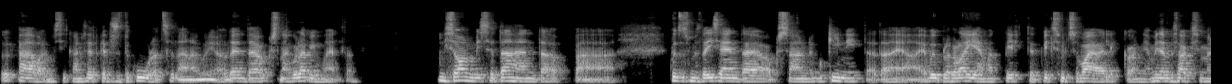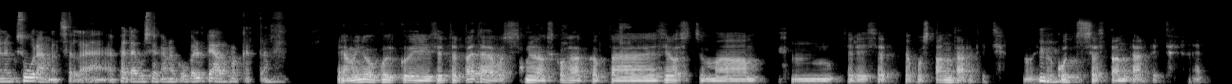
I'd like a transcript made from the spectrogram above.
päeval, mis iganes hetkel sa seda kuulad, seda nagu nii-öelda enda jaoks nagu läbi mõelda. mis on, mis see tähendab kuidas me seda iseenda jaoks saan nagu kinnitada ja, ja võib-olla ka laiemat pilti, et miks üldse vajalik on ja mida me saaksime nagu suuremalt selle pädevusega nagu veel peale hakata ja minu, kui, kui sa ütled pädevus, siis minu jaoks kohe hakkab äh, seostuma mm, sellised nagu standardid mm -hmm. kutsestandardid, et,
